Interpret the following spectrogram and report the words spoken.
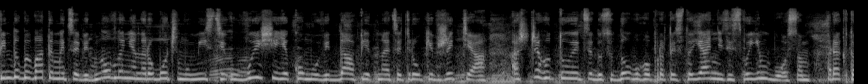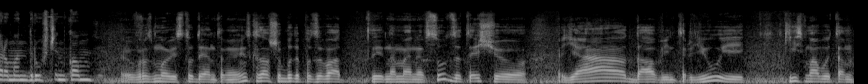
Він добиватиметься відновлення на робочому місці у виші, якому віддав 15 років життя. А ще готується до судового протистояння зі своїм босом, ректором Андрущенком. в розмові з студентами. Він сказав, що буде позивати на мене в суд за те, що я дав інтерв'ю і якісь, мабуть, там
